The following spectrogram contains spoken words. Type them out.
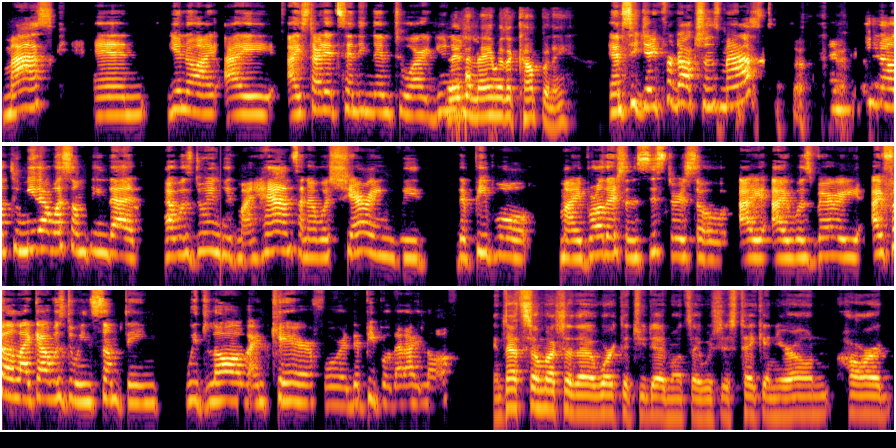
masks. And you know, I I I started sending them to our union. Say the name of the company. MCJ Productions mask. and you know, to me, that was something that I was doing with my hands, and I was sharing with the people my brothers and sisters. So i i was very i felt like i was doing something with love and care for the people that i love. And that's so much of the work that you did Montse was just taking your own hard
